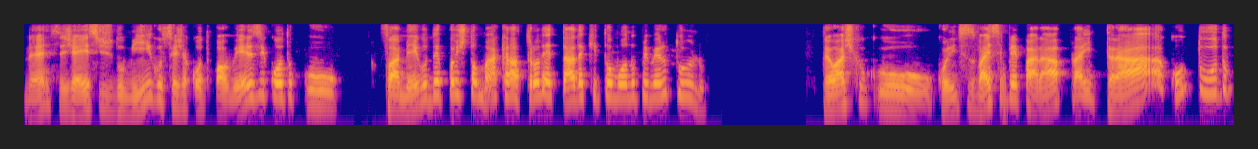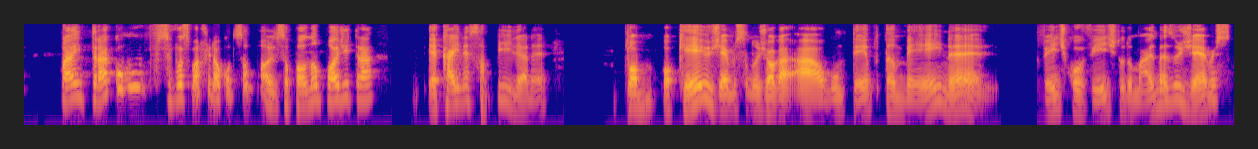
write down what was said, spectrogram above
Né? Seja esse de domingo, seja contra o Palmeiras e contra o Flamengo, depois de tomar aquela tronetada que tomou no primeiro turno. Então eu acho que o, Corinthians vai se preparar para entrar com tudo, para entrar como se fosse uma final contra o São Paulo. O São Paulo não pode entrar, é cair nessa pilha, né? Ok, o Gemerson não joga há algum tempo também, né? Vem de Covid e tudo mais, mas o Gemerson,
